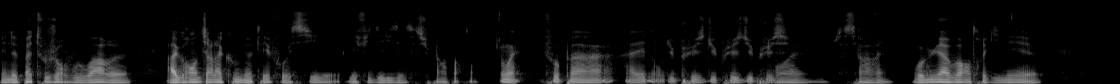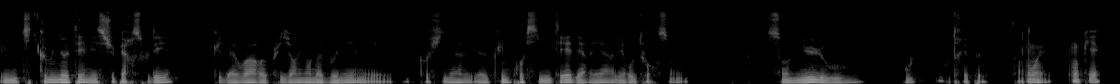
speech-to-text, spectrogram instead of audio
et ne pas toujours vouloir euh, agrandir la communauté, il faut aussi les fidéliser, c'est super important. Ouais, faut pas aller dans du plus, du plus, du plus. Ouais, ça sert à rien. Vaut mieux avoir entre guillemets une petite communauté mais super soudée que d'avoir plusieurs millions d'abonnés mais qu'au final il n'y a aucune proximité derrière les retours sont, sont nuls ou, ou, ou très peu. Enfin, Ouais, ok.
